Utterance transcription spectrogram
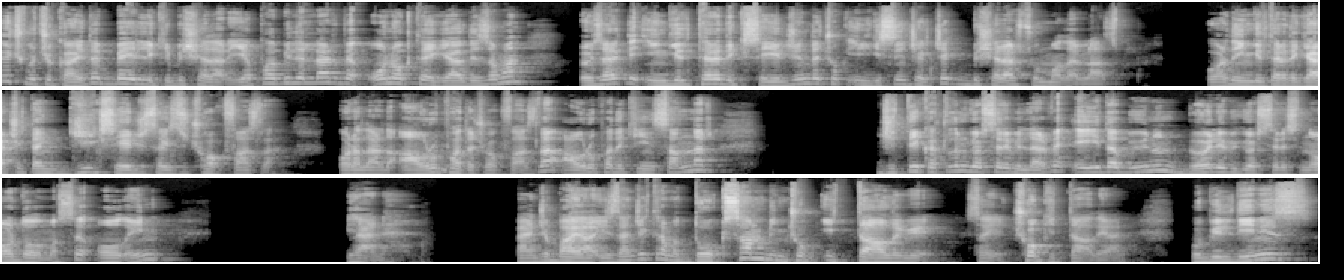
3,5 ayda belli ki bir şeyler yapabilirler ve o noktaya geldiği zaman özellikle İngiltere'deki seyircinin de çok ilgisini çekecek bir şeyler sunmaları lazım. Bu arada İngiltere'de gerçekten geek seyirci sayısı çok fazla. Oralarda Avrupa'da çok fazla. Avrupa'daki insanlar ciddi katılım gösterebilirler ve AEW'nun böyle bir gösterisinin orada olması All In yani bence bayağı izlenecektir ama 90 bin çok iddialı bir sayı. Çok iddialı yani. Bu bildiğiniz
